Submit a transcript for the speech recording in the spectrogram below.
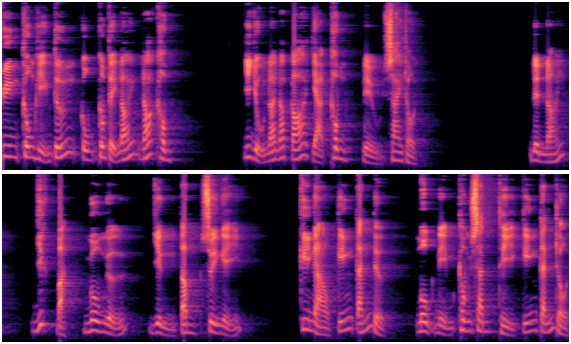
duyên không hiện tướng cũng không thể nói nó không. Ví dụ nói nó có và không đều sai rồi. Nên nói, dứt bạc ngôn ngữ, dừng tâm suy nghĩ. Khi nào kiến tánh được, một niệm không sanh thì kiến tánh rồi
